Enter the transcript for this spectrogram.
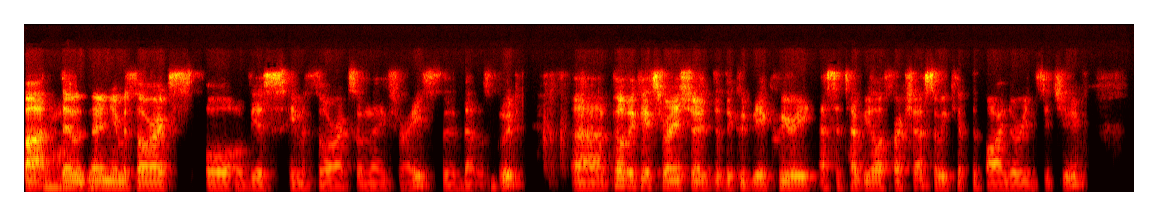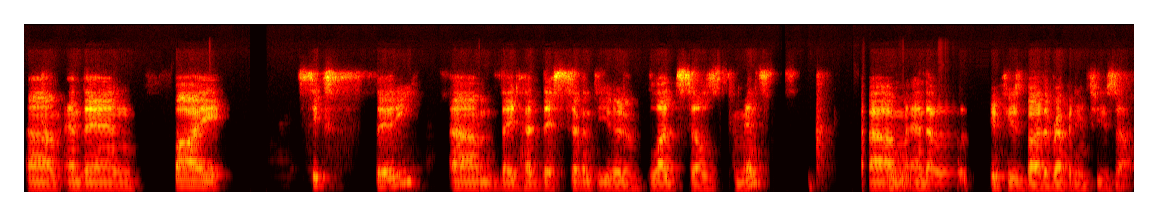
but there was no pneumothorax or obvious hemothorax on the X-ray, so that was good. Uh, pelvic X-ray showed that there could be a query acetabular fracture, so we kept the binder in situ. Um, and then by 6:30, um, they'd had their seventh unit of blood cells commenced, um, and that was infused by the rapid infuser.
